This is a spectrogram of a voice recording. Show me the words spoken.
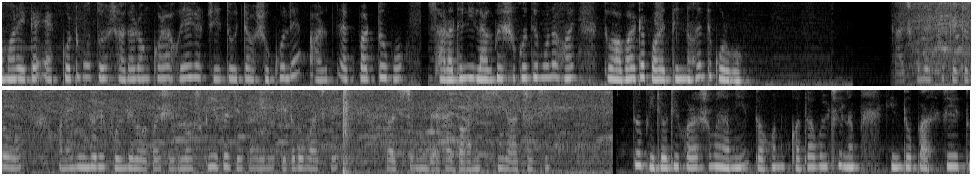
আমার এটা এক কোট মতো সাদা রং করা হয়ে গেছে তো এটা শুকোলে আর একবার দেবো সারাদিনই লাগবে শুকোতে মনে হয় তো আবার এটা পরের দিন না হয় তো করব। গাছগুলো একটু কেটে দেবো। অনেকদিন ধরে ফুল দিল ব্যাপার সেগুলো শুকিয়ে এসেছে তাই কেটে দেবো আজকে। তো আজকে আমি দেখাই বাগানে কী কী গাছ আছে। তো ভিডিওটি করার সময় আমি তখন কথা বলছিলাম কিন্তু পাশে যেহেতু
